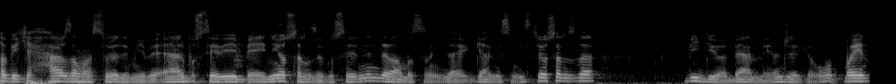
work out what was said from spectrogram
Tabii ki her zaman söylediğim gibi eğer bu seriyi beğeniyorsanız ve bu serinin devamısının gel- gelmesini istiyorsanız da videoyu beğenmeyi öncelikle unutmayın.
